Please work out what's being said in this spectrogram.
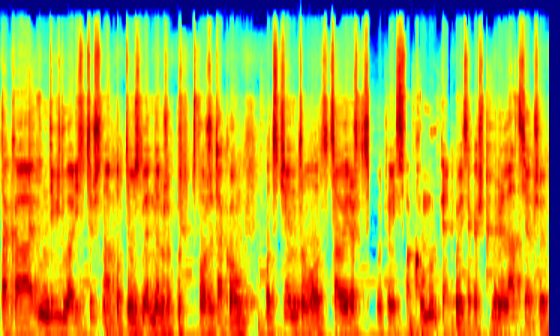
taka indywidualistyczna pod tym względem, że tworzy taką odciętą od całej reszty społeczeństwa komórkę, jaką jest jakaś relacja czy,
